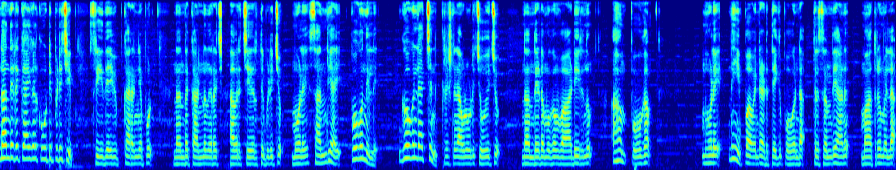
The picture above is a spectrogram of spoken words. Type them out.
നന്ദയുടെ കൈകൾ കൂട്ടിപ്പിടിച്ച് ശ്രീദേവി കരഞ്ഞപ്പോൾ നന്ദ കണ്ണ് നിറച്ച് അവർ ചേർത്ത് പിടിച്ചു. മോളെ സന്ധ്യയായി. പോകുന്നില്ലേ? ഗോകുലിന്റെ അച്ഛൻ കൃഷ്ണൻ അവളോട് ചോദിച്ചു. നന്ദയുടെ മുഖം വാടിയിരുന്നു. ആ പോകാം. മോളെ നീ ഇപ്പോൾ അവന്റെ അടുത്തേക്ക് പോകണ്ട. ത്രിസന്ധ്യയാണ്. മാത്രവുമല്ല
